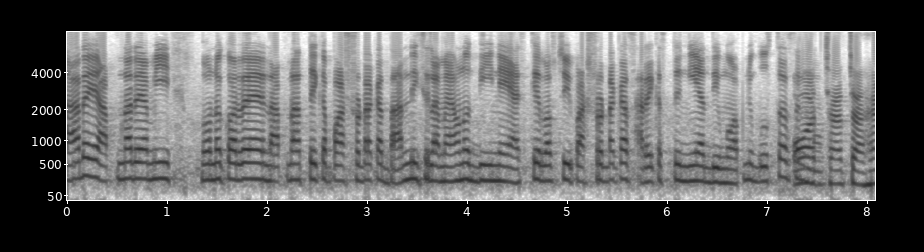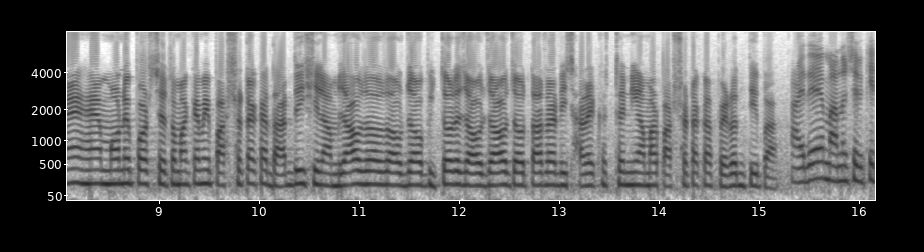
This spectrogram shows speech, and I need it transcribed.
না রে আপনারে আমি মনে করেন আপনার থেকে পাঁচশো টাকা ধার নিয়েছিলাম এখনও দিই নেই। আজকে ভাবছি পাঁচশো টাকা স্যারের কাছ থেকে নিয়ে দিব আপনি বুঝতে পারছেন আচ্ছা আচ্ছা হ্যাঁ হ্যাঁ মনে পড়ছে। তোমাকে আমি পাঁচশো টাকা ধার দিয়েছিলাম। যাও যাও যাও যাও ভিতরে যাও যাও যাও তাড়াতাড়ি সাড়ে কাছে নিয়ে আমার পাঁচশো টাকা ফেরত দিবা। আরে মানুষের কি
